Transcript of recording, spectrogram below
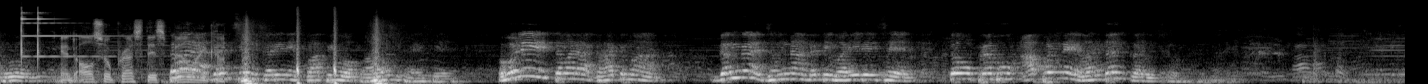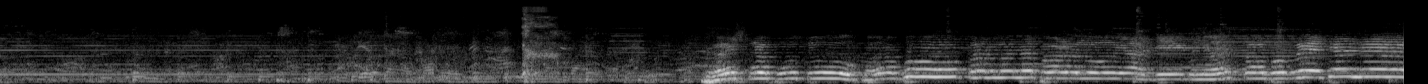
And also press this bell icon. કરીને પાપીઓ પાવન થાય છે. વળી તમારા ઘાટમાં ગંગા જમના નદી વહી રહી છે. તો હું પ્રભુ આપણને વંદન કરું છું. કૃષ્ણ પૂછું પ્રભુ કર્મન ફળનો યાજિક નરક ભોગવે છે ને?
